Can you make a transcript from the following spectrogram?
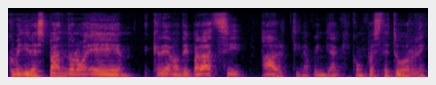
come dire, espandono e creano dei palazzi alti, no? quindi anche con queste torri,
